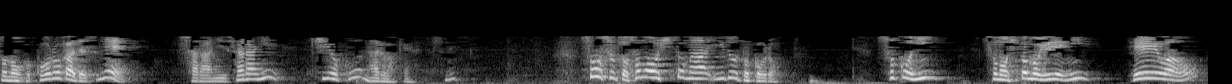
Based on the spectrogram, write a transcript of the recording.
その心がですね、さらにさらに清くなるわけなんですね。そうするとその人がいるところ、そこに、その人のゆえに平和を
